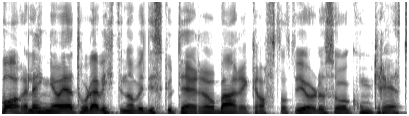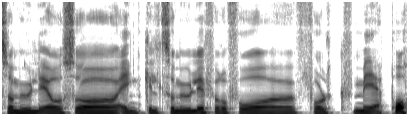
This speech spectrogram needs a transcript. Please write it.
vare lenge. og Jeg tror det er viktig når vi diskuterer bærekraft at vi gjør det så konkret som mulig og så enkelt som mulig for å få folk med på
